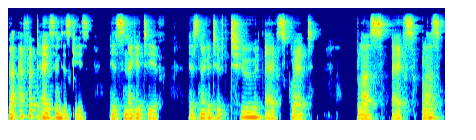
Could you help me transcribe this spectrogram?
Your f at x in this case is negative is negative 2x squared plus x plus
